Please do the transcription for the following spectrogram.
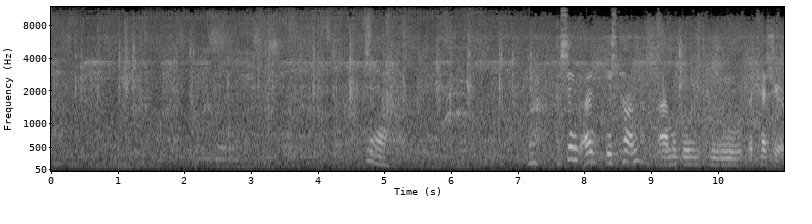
Yeah. I think uh, it's time I'm going to the cashier.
